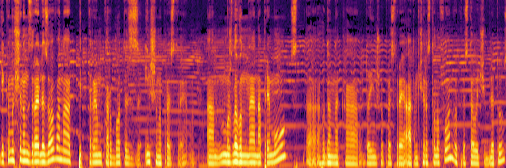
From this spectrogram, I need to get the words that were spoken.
якимось чином зреалізована підтримка роботи з іншими пристроями? А, Можливо, не напряму з е, годинника до іншого пристрою, а там через телефон, використовуючи Bluetooth.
